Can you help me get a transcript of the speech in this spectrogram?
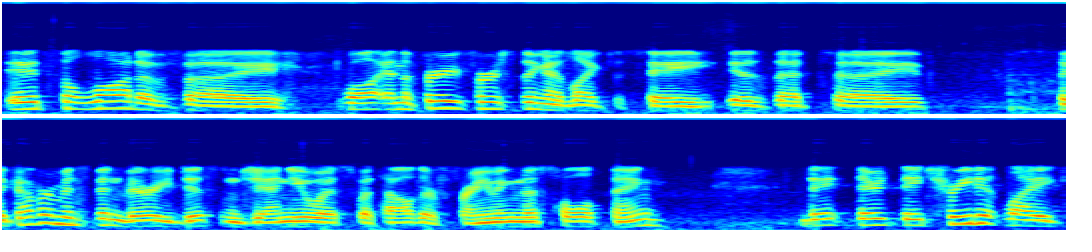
it's a lot of uh, well, and the very first thing I'd like to say is that uh, the government's been very disingenuous with how they're framing this whole thing. They they they treat it like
